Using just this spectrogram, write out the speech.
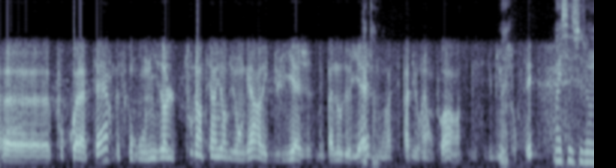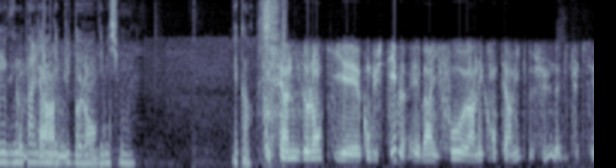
Euh, pourquoi la terre? Parce qu'on isole tout l'intérieur du hangar avec du liège, des panneaux de liège. Bon là, c'est pas du réemploi, hein, c'est c'est du biosourcé. Oui, c'est ce dont vous nous parliez en début de- ouais. D'accord. Comme c'est un isolant qui est combustible, et ben il faut un écran thermique dessus. D'habitude, c'est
